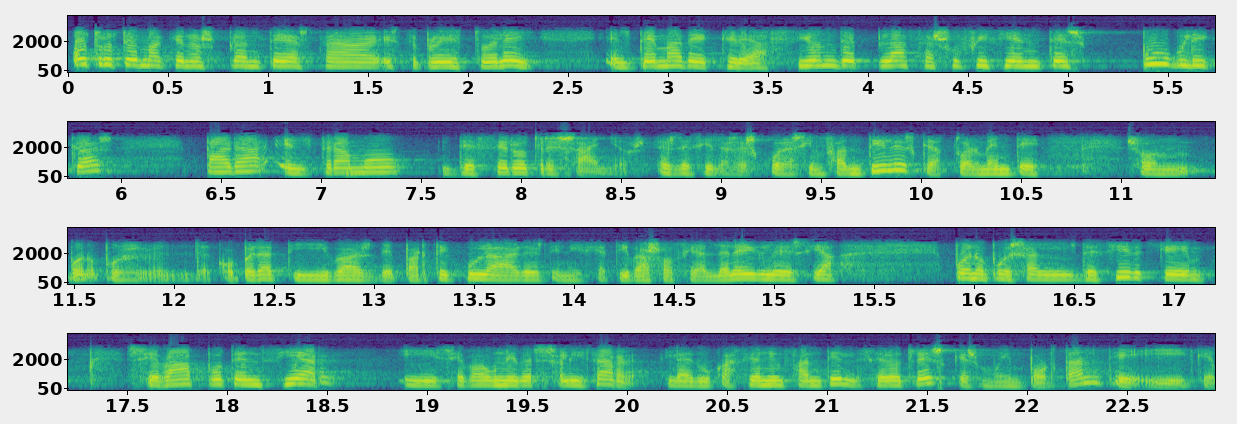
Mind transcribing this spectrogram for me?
Otro tema que nos plantea este proyecto de ley, el tema de creación de plazas suficientes públicas para el tramo de 0-3 años, es decir, las escuelas infantiles, que actualmente son bueno, pues de cooperativas, de particulares, de iniciativa social de la Iglesia. Bueno, pues al decir que se va a potenciar y se va a universalizar la educación infantil de 0-3, que es muy importante y que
